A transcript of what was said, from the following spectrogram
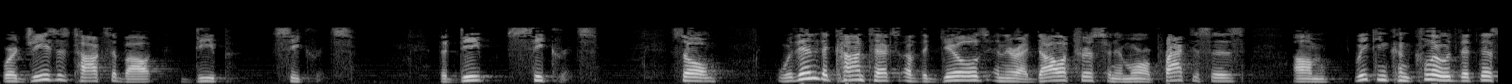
where Jesus talks about deep secrets. The deep secrets. So, within the context of the guilds and their idolatrous and immoral practices, um, we can conclude that this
